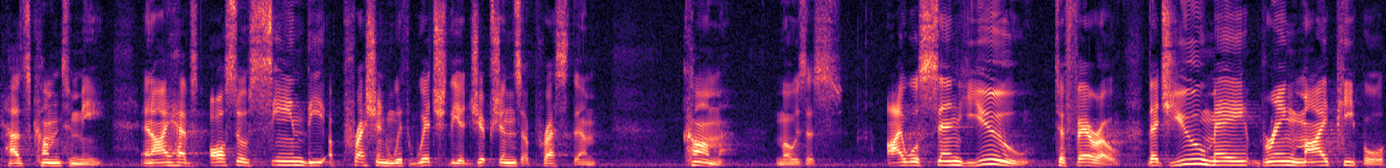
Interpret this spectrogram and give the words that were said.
has come to me and I have also seen the oppression with which the Egyptians oppressed them. Come, Moses, I will send you to Pharaoh, that you may bring my people,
